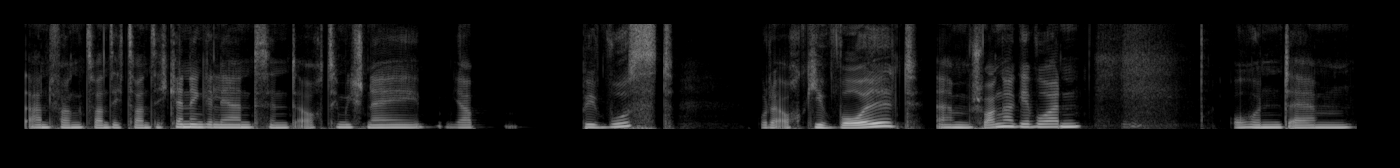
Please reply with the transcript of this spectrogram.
Anfang 2020 kennengelernt, sind auch ziemlich schnell ja bewusst oder auch gewollt ähm, schwanger geworden. Und ähm,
